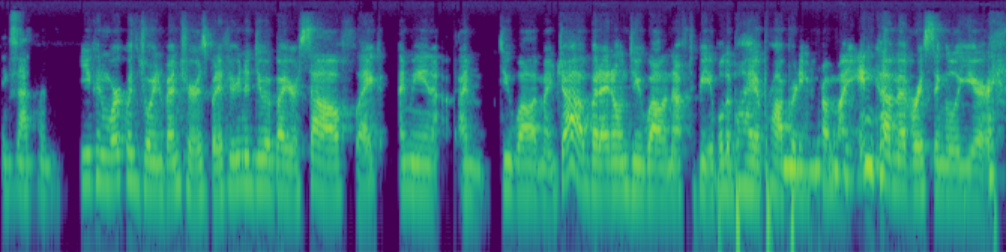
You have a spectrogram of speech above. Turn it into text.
exactly you can work with joint ventures, but if you're going to do it by yourself, like, I mean, I do well at my job, but I don't do well enough to be able to buy a property from my mm-hmm. income every single year.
